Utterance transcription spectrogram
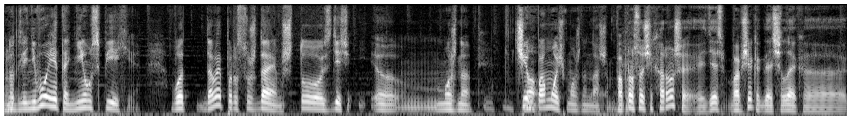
но для него это не успехи. Вот давай порассуждаем, что здесь э, можно, чем Но помочь можно нашим. Вопрос очень хороший. Здесь вообще, когда человек, э,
